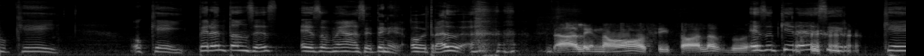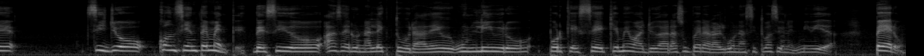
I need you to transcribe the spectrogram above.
Ok, ok, pero entonces eso me hace tener otra duda. Dale, no, sí, todas las dudas. Eso quiere decir que si yo conscientemente decido hacer una lectura de un libro porque sé que me va a ayudar a superar alguna situación en mi vida, pero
